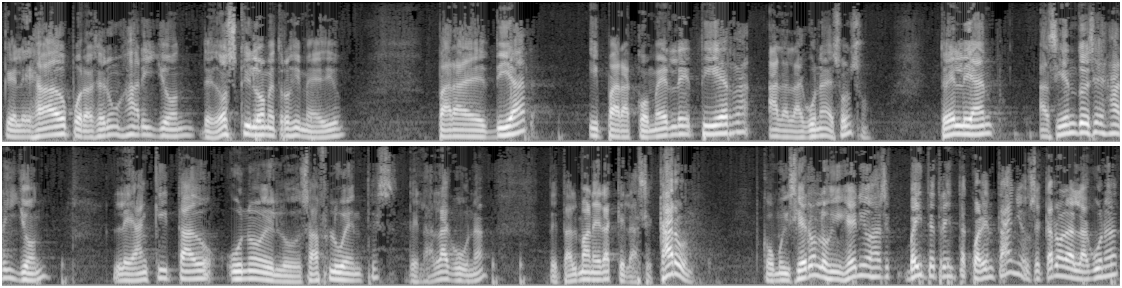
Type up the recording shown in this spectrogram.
que les ha dado por hacer un jarillón de dos kilómetros y medio para desviar y para comerle tierra a la laguna de Sonso. Entonces le han, haciendo ese jarillón, le han quitado uno de los afluentes de la laguna, de tal manera que la secaron, como hicieron los ingenios hace 20, 30, 40 años, secaron la laguna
